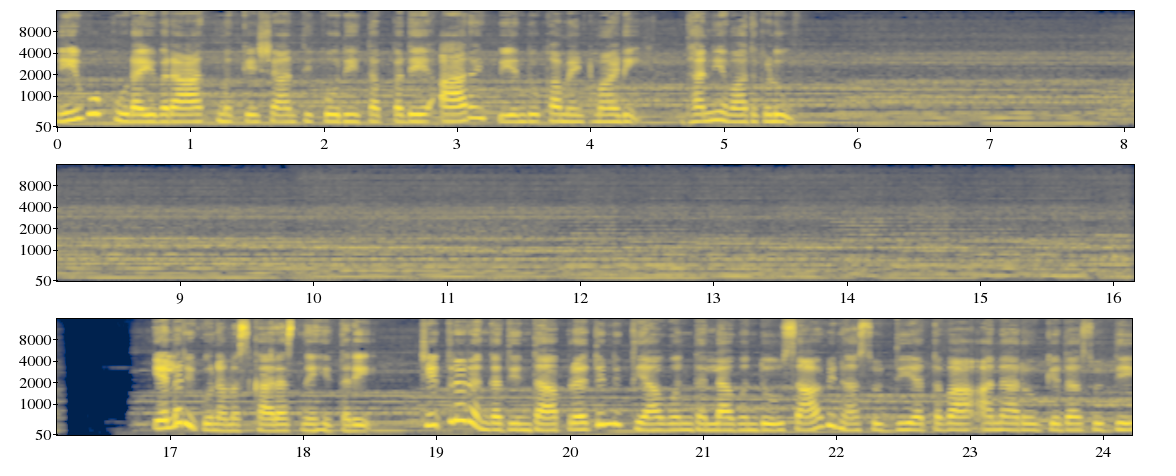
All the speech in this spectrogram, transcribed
ನೀವು ಕೂಡ ಇವರ ಆತ್ಮಕ್ಕೆ ಶಾಂತಿ ಕೋರಿ ತಪ್ಪದೆ ಆರೈಪಿ ಎಂದು ಕಮೆಂಟ್ ಮಾಡಿ. ಧನ್ಯವಾದಗಳು. ಎಲ್ಲರಿಗೂ ನಮಸ್ಕಾರ ಸ್ನೇಹಿತರೆ. ಚಿತ್ರರಂಗದಿಂದ ಪ್ರತಿನಿತ್ಯ ಒಂದಲ್ಲ ಒಂದು ಸಾವಿನ ಸುದ್ದಿ ಅಥವಾ ಅನಾರೋಗ್ಯದ ಸುದ್ದಿ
